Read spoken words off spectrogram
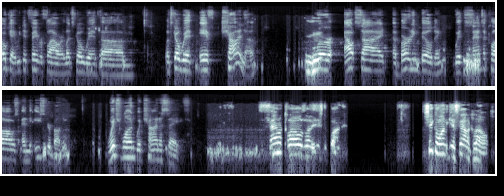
okay, we did favorite flower. Let's go with um, let's go with if China Mhm. were outside a burning building with Santa Claus and the Easter Bunny, which one would China save? Santa Claus or the Easter Bunny? She going to get Santa Claus.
